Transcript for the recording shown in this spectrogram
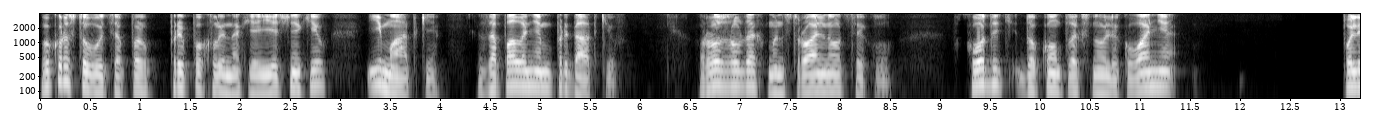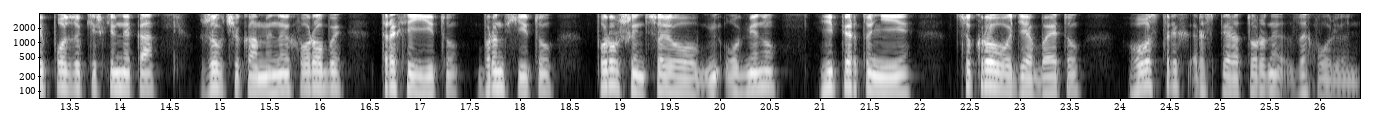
Використовується при пухлинах яєчників і матки, запаленням придатків, розладах менструального циклу. Входить до комплексного лікування поліпозу кишківника, жовчокам'яної хвороби, трахеїту, бронхіту, порушень сольового обміну, гіпертонії, цукрового діабету, гострих респіраторних захворювань.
